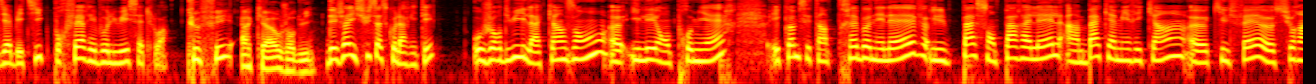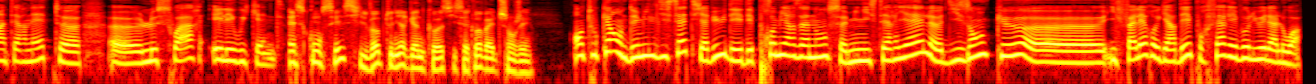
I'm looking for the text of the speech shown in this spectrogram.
diabétiques pour faire évoluer cette loi. Que fait Aka aujourd'hui? Déjà, il suit sa scolarité. Aujourd'hui, il a 15 ans, il est en première et comme c'est un très bon élève, il passe en parallèle un bac américain qu'il fait sur Internet le soir et les week-ends. Est-ce qu'on sait s'il va obtenir gain de cause, si cette loi va être changée? En tout cas, en 2017, il y avait eu des, premières annonces ministérielles disant que euh, il fallait regarder pour faire évoluer la loi.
